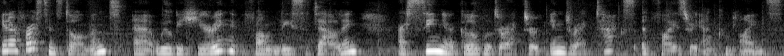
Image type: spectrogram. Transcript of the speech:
In our first instalment, uh, we'll be hearing from Lisa Dowling, our Senior Global Director of Indirect Tax Advisory and Compliance.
